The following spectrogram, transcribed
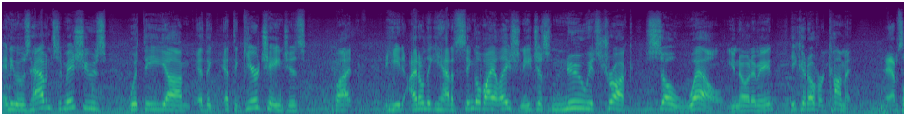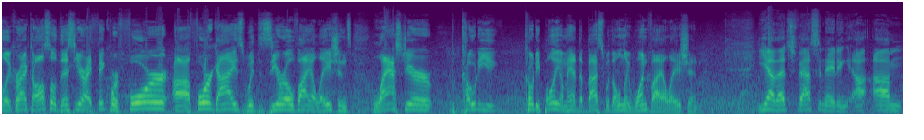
And he was having some issues with the um, at the at the gear changes, but he I don't think he had a single violation. He just knew his truck so well. You know what I mean? He could overcome it. Absolutely correct. Also, this year I think we're four uh, four guys with zero violations. Last year, Cody Cody Pulliam had the best with only one violation. Yeah, that's fascinating. Uh, um,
